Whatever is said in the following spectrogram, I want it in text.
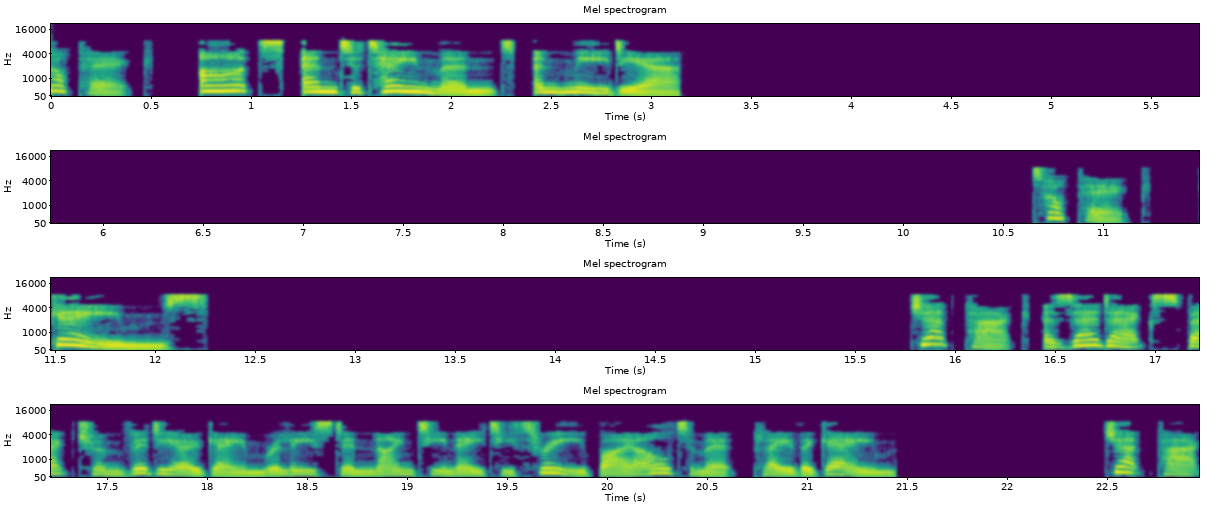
Topic: Arts, entertainment, and media. Topic: Games. Jetpack, a ZX Spectrum video game released in 1983 by Ultimate Play the Game. Jetpack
